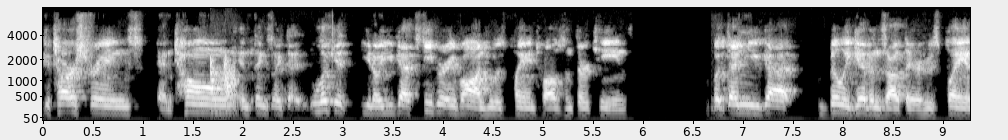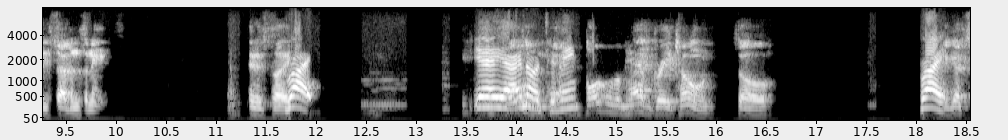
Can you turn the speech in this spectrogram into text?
guitar strings and tone and things like that. Look at, you know, you got Stevie Ray Vaughan who was playing 12s and 13s, but then you got Billy Gibbons out there who's playing sevens and eights. And it's like, right. Yeah, yeah, I know what you have, mean. Both of them have great tone. So, right. I guess,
